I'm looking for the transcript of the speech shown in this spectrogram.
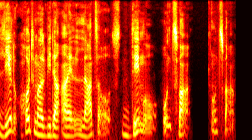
Lilo, heute mal wieder ein Lazarus-Demo. Und zwar, und zwar,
